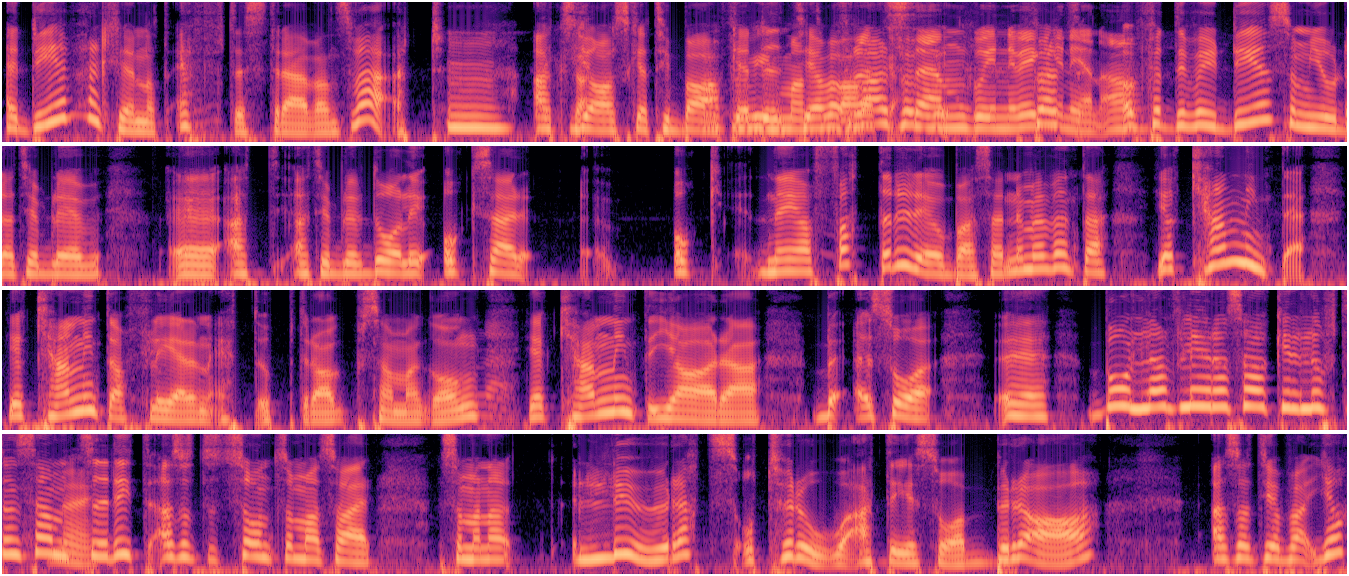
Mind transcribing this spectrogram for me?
är det verkligen något eftersträvansvärt? Mm. Att Exakt. jag ska tillbaka Varför dit jag var? För att sen gå in i väggen igen. Ja. För det var ju det som gjorde att jag blev, eh, att, att jag blev dålig och så här, och när jag fattade det och bara såhär, nej men vänta, jag kan inte. Jag kan inte ha fler än ett uppdrag på samma gång. Jag kan inte göra så, eh, bolla flera saker i luften samtidigt. Alltså t- sånt som man, så här, som man har lurats att tro att det är så bra Alltså att jag bara, jag,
